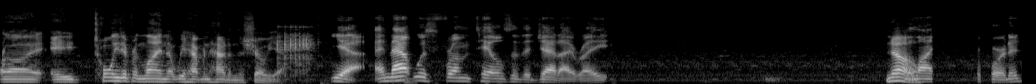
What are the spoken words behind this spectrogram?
Uh, a totally different line that we haven't had in the show yet. Yeah, and that was from Tales of the Jedi, right? The No, line recorded.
